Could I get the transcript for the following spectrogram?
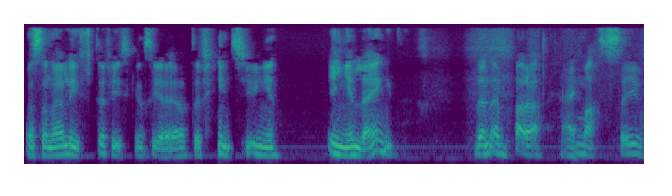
Men så när jag lyfter fisken ser jag att det finns ju ingen, ingen längd. Den är bara Nej. massiv.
